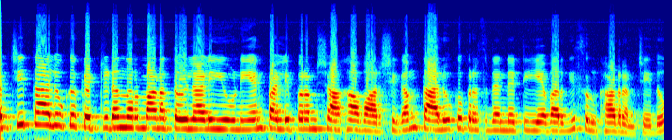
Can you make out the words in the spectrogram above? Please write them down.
കൊച്ചി താലൂക്ക് കെട്ടിട നിർമ്മാണ തൊഴിലാളി യൂണിയൻ പള്ളിപ്പുറം ശാഖ വാർഷികം taluk president T A Varghese ഉദ്ഘാടനം ചെയ്തു.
